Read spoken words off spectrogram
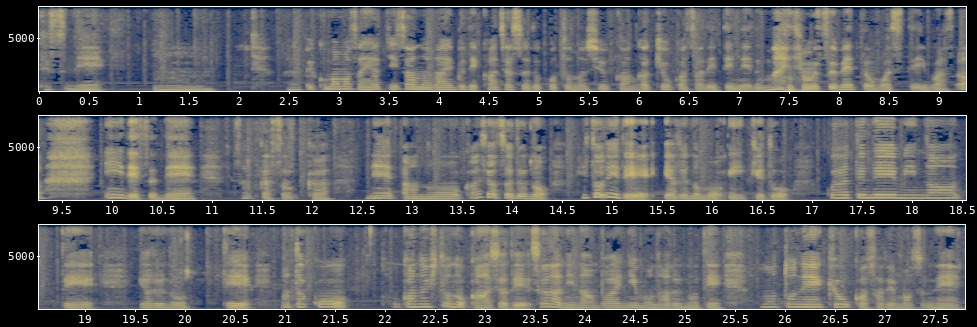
ですね。うん。ペコママさん、ヤッチーさんのライブで感謝することの習慣が強化されて寝る前に娘ともしています。あ、いいですね。そっかそっか。ね、あの、感謝するの、一人でやるのもいいけど、こうやってね、みんなでやるのって、またこう、他の人の感謝でさらに何倍にもなるので、ほんとね、強化されますね。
